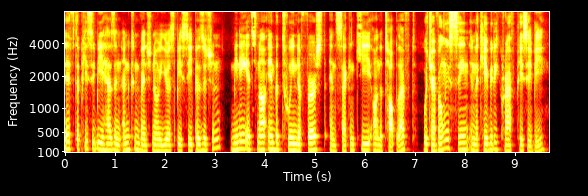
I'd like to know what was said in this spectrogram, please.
If the PCB has an unconventional USB-C position, meaning it's not in between the first and second key on the top left, which I've only seen in the KBD Craft PCB,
